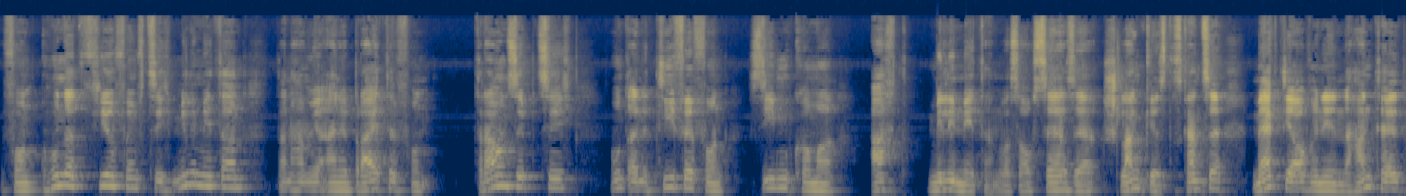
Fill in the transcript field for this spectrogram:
von 154 mm. Dann haben wir eine Breite von 73 und eine Tiefe von 7,8 mm, was auch sehr, sehr schlank ist. Das Ganze merkt ihr auch, wenn ihr in der Hand hält.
